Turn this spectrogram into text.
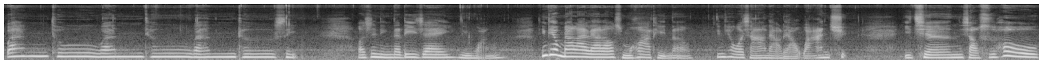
One two one two one two three，我是您的 DJ 女王。今天我们要来聊聊什么话题呢？今天我想要聊聊晚安曲。以前小时候，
